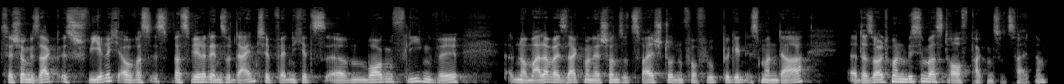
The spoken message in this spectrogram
Hast ja schon gesagt, ist schwierig, aber was ist, was wäre denn so dein Tipp, wenn ich jetzt äh, morgen fliegen will? Normalerweise sagt man ja schon so zwei Stunden vor Flugbeginn ist man da. Äh, da sollte man ein bisschen was draufpacken zur Zeit, ne?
